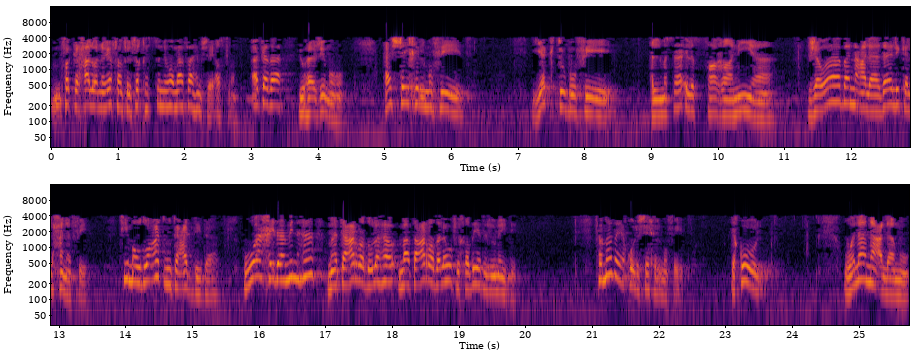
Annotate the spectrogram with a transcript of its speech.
مفكر حاله أنه يفهم في الفقه السني وهو ما فاهم شيء أصلا. هكذا يهاجمه. الشيخ المفيد يكتب في المسائل الصاغانية جوابا على ذلك الحنفي في موضوعات متعددة. واحدة منها ما تعرض لها ما تعرض له في قضية الجنيدي. فماذا يقول الشيخ المفيد؟ يقول ولا نعلم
